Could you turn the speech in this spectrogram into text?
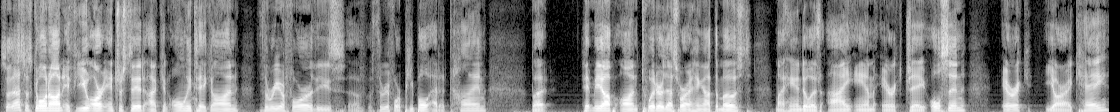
So that's what's going on. If you are interested, I can only take on three or four of these, uh, three or four people at a time. But Hit me up on Twitter. That's where I hang out the most. My handle is I am Eric J. Olson. Eric E R I K,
